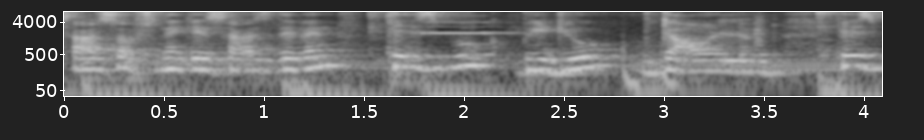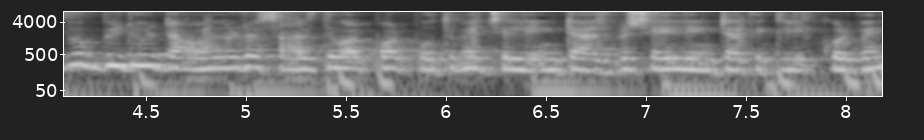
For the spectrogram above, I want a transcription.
সার্চ অপশনে গিয়ে সার্চ দেবেন Facebook video download Facebook video ডাউনলোডে সার্চ দেওয়ার পর প্রথমে যে লিঙ্কটা আসবে, সেই লিঙ্কটাতে ক্লিক করবেন।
